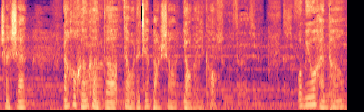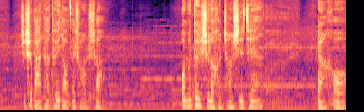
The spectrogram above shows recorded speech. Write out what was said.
衬衫。然后狠狠地在我的肩膀上咬了一口，我没有喊疼，只是把他推倒在床上。我们对视了很长时间，然后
